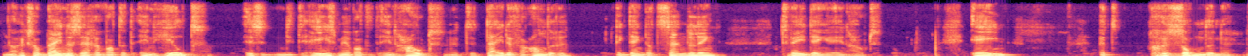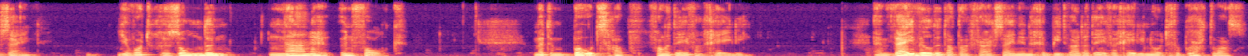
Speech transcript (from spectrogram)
nou ik zou bijna zeggen wat het inhield is niet eens meer wat het inhoudt. De tijden veranderen. Ik denk dat zendeling twee dingen inhoudt. Eén, het gezondene zijn. Je wordt gezonden naar een volk. Met een boodschap van het evangelie. En wij wilden dat dan graag zijn in een gebied waar dat evangelie nooit gebracht was.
